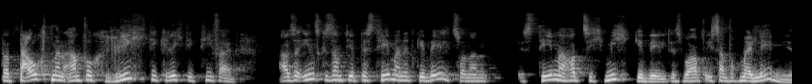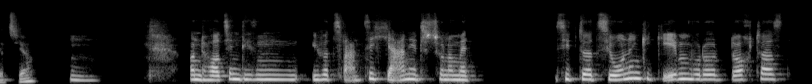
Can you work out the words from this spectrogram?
da taucht man einfach richtig, richtig tief ein. Also insgesamt, ich habe das Thema nicht gewählt, sondern das Thema hat sich mich gewählt. Es war, ist einfach mein Leben jetzt, ja. Mhm. Und hat es in diesen über 20 Jahren jetzt schon einmal Situationen gegeben, wo du gedacht hast,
